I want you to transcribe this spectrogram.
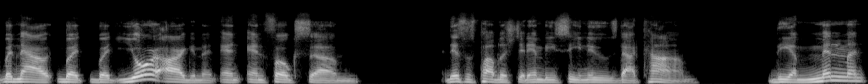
but now, but but your argument and and folks, um, this was published at NBCNews.com. The amendment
